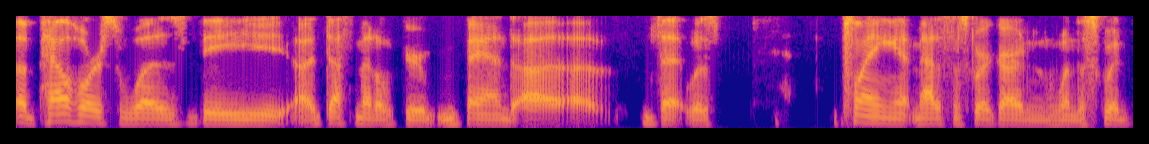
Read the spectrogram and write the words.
uh, Pale Horse was the uh, death metal group band uh, that was playing at Madison Square Garden when the squid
